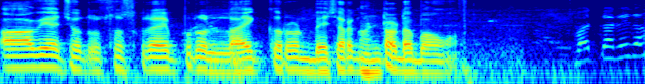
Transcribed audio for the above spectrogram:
આવ્યા છો તો સબસ્ક્રાઈબ કરો લાઈક કરો અને બે ચાર ઘંટા દબાવો. બંધ કરી દો.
